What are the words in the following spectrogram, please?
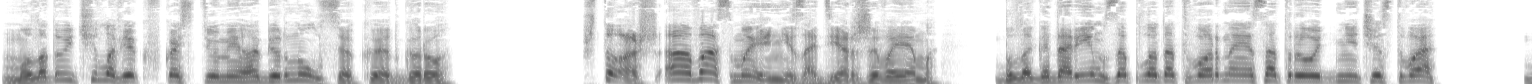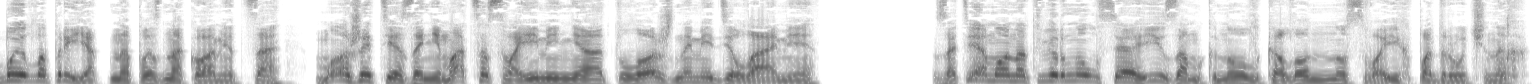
молодой человек в костюме обернулся к Эдгару. «Что ж, а вас мы не задерживаем. Благодарим за плодотворное сотрудничество. Было приятно познакомиться. Можете заниматься своими неотложными делами. Затем он отвернулся и замкнул колонну своих подручных.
